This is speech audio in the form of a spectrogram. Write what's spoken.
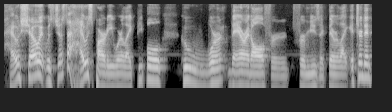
house show it was just a house party where like people who weren't there at all for for music they were like it turned in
